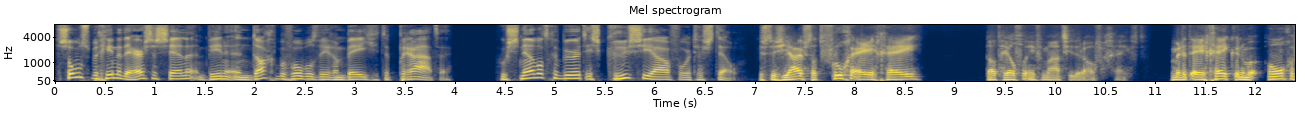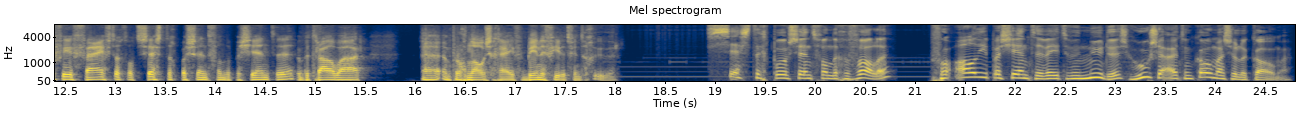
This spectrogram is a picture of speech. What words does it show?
Soms beginnen de hersencellen binnen een dag bijvoorbeeld weer een beetje te praten. Hoe snel dat gebeurt is cruciaal voor het herstel. Dus, dus juist dat vroege EEG dat heel veel informatie erover geeft. Met het EEG kunnen we ongeveer 50 tot 60 procent van de patiënten betrouwbaar uh, een prognose geven binnen 24 uur. 60 procent van de gevallen? Voor al die patiënten weten we nu dus hoe ze uit een coma zullen komen.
